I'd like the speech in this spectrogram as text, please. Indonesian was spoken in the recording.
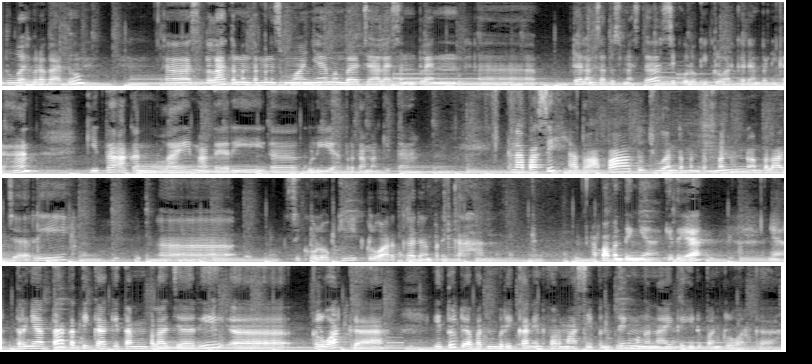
warahmatullahi wabarakatuh. Uh, setelah teman-teman semuanya membaca lesson plan uh, dalam satu semester psikologi keluarga dan pernikahan, kita akan mulai materi uh, kuliah pertama kita. Kenapa sih atau apa tujuan teman-teman mempelajari uh, psikologi keluarga dan pernikahan? Apa pentingnya gitu ya? Ya, ternyata ketika kita mempelajari uh, keluarga itu dapat memberikan informasi penting mengenai kehidupan keluarga.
